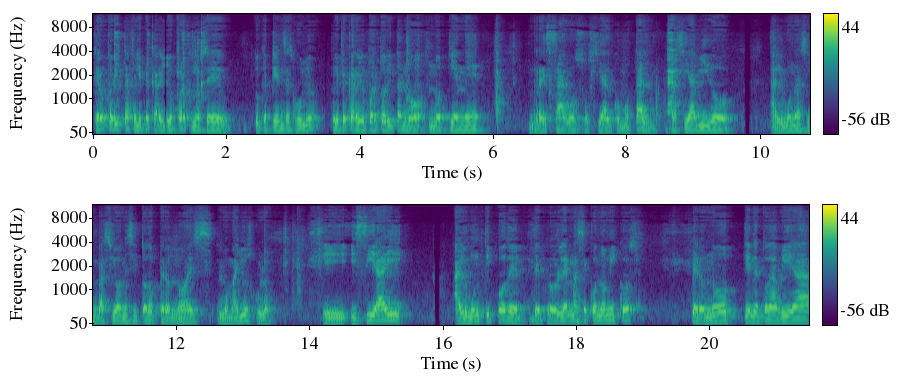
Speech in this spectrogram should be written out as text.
Creo que ahorita Felipe Carrillo Puerto, no sé tú qué piensas, Julio, Felipe Carrillo Puerto ahorita no, no tiene rezago social como tal. O sea, sí ha habido algunas invasiones y todo, pero no es lo mayúsculo. Y, y sí hay algún tipo de, problemas económicos, pero no tiene todavía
